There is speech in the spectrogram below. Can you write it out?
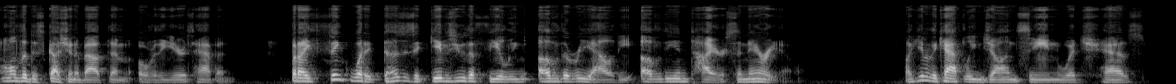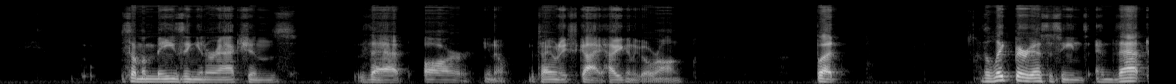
all the discussion about them over the years happen. But I think what it does is it gives you the feeling of the reality of the entire scenario. Like even the Kathleen Johns scene, which has some amazing interactions that are, you know, the Ione Skye, how are you going to go wrong? But the Lake Berryessa scenes and that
